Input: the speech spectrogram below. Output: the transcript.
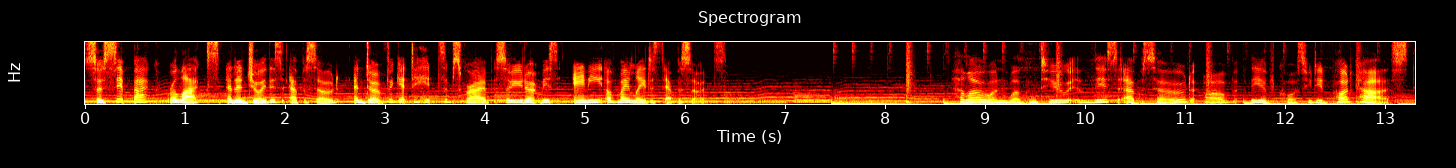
So sit back, relax, and enjoy this episode, and don't forget to hit subscribe so you don't miss any of my latest episodes. Hello, and welcome to this episode of the Of Course You Did podcast.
